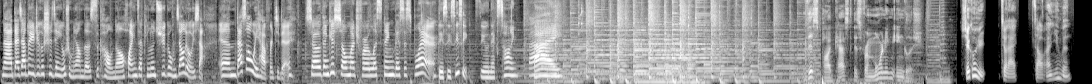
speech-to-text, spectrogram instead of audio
那大家对于这个事件有什么样的思考呢？欢迎在评论区跟我们交流一下。And that's all we have for today. So thank you so much for listening. This is Blair. This is Cici. See you next time. Bye. This podcast is from Morning English. 学口语就来早安英文。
